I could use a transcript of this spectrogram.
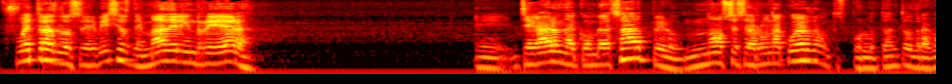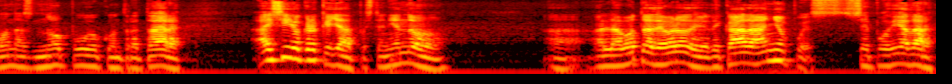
Fue tras los servicios de Madeline Riera. Eh, llegaron a conversar, pero no se cerró un acuerdo. Entonces, por lo tanto, Dragonas no pudo contratar ahí sí yo creo que ya, pues teniendo a, la bota de oro de, cada año, pues se podía dar.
